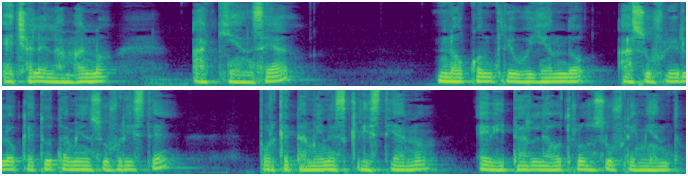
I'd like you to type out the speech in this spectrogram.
échale la mano a quien sea, no contribuyendo a sufrir lo que tú también sufriste, porque también es cristiano evitarle a otro un sufrimiento.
